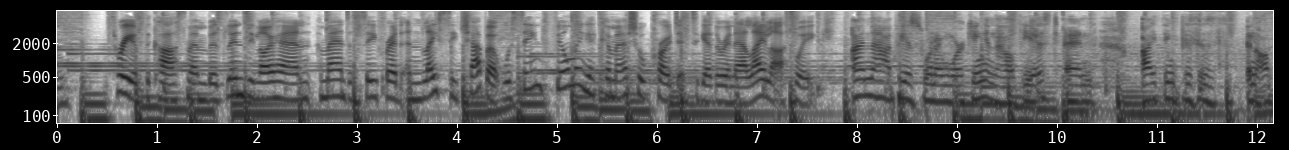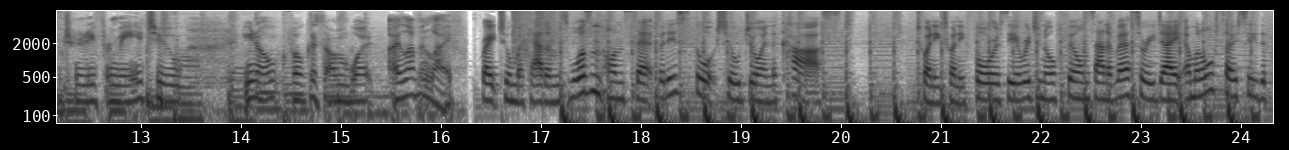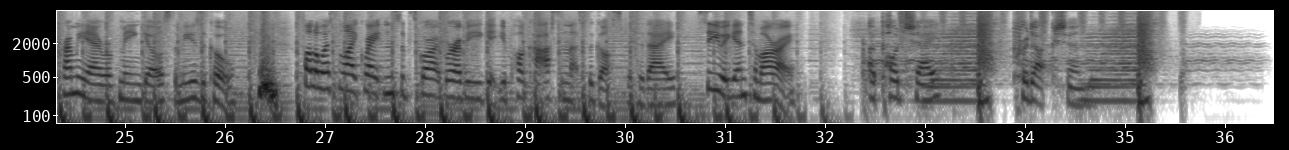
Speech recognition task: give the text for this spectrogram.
Three of the cast members, Lindsay Lohan, Amanda Seyfried, and Lacey Chabert, were seen filming a commercial project together in LA last week. I'm the happiest when I'm working and the healthiest, and I think this is an opportunity for me to, you know, focus on what I love in life. Rachel McAdams wasn't on set, but is thought she'll join the cast. 2024 is the original film's anniversary date and will also see the premiere of Mean Girls the Musical. Follow us, like, rate, and subscribe wherever you get your podcasts, and that's the goss for today. See you again tomorrow. A Podshape production.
